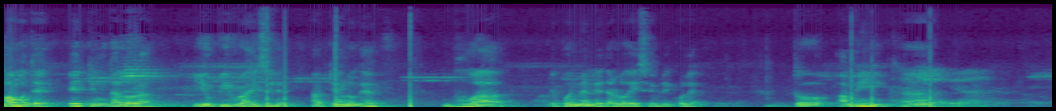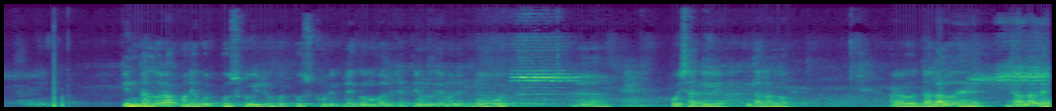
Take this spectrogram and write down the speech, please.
কোৱা মতে, এই তিনিটা ল'ৰা ইউ পিৰ পৰা আহিছিলে আৰু তেওঁলোকে ভুৱা এপইণ্টমেণ্ট লেটাৰ লৈ আহিছে বুলি ক'লে। তো আমি তিনিটা ল'ৰাক মানে সোধ পোছ কৰিলোঁ। সোধ পোছ কৰি পেলাই গম পালোঁ যে তেওঁলোকে মানে বহুত পইচা দিলে দালালক। আৰু দালালে দালালে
